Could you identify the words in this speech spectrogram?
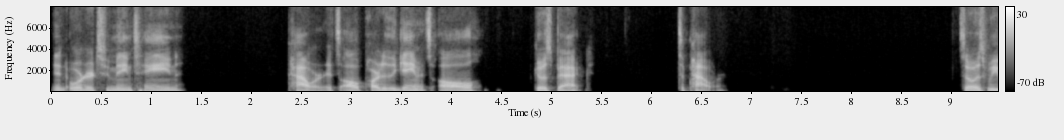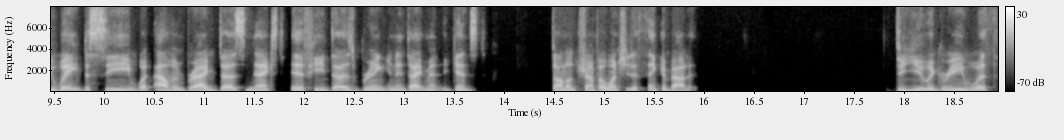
in order to maintain power. It's all part of the game. It's all goes back to power. So as we wait to see what Alvin Bragg does next, if he does bring an indictment against Donald Trump, I want you to think about it. Do you agree with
